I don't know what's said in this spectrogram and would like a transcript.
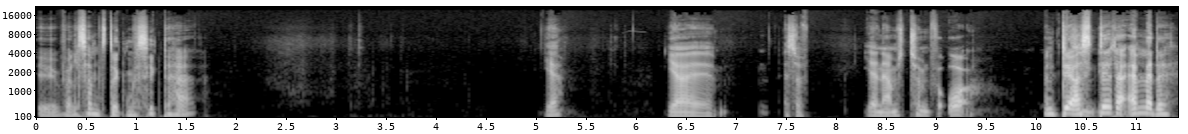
øh, voldsomt stykke musik, det her. Jeg, øh, altså, jeg er nærmest tømt for ord. Men det er også Sådan- det, der er med det.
